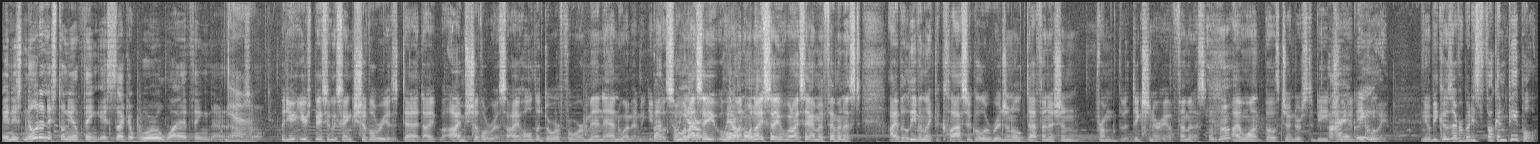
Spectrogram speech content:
and it's not an Estonian thing. It's like a worldwide thing now. Yeah. So. But you, you're basically saying chivalry is dead. I, I'm chivalrous. I hold the door for men and women. You know, so we when I say hold on, when I say, when I say I'm a feminist, I believe in like the classical original definition from the dictionary of feminist. I want both genders to be Mm-hmm. Treated equally. You know, because everybody's fucking people.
